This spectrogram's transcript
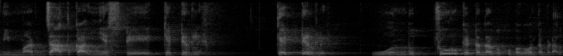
ನಿಮ್ಮ ಜಾತಕ ಎಷ್ಟೇ ಕೆಟ್ಟಿರಲಿ ಕೆಟ್ಟಿರಲಿ, ಒಂದು ಚೂರು ಕೆಟ್ಟದಾಗೋಕ್ಕೂ ಭಗವಂತ ಬಿಡಲ್ಲ.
